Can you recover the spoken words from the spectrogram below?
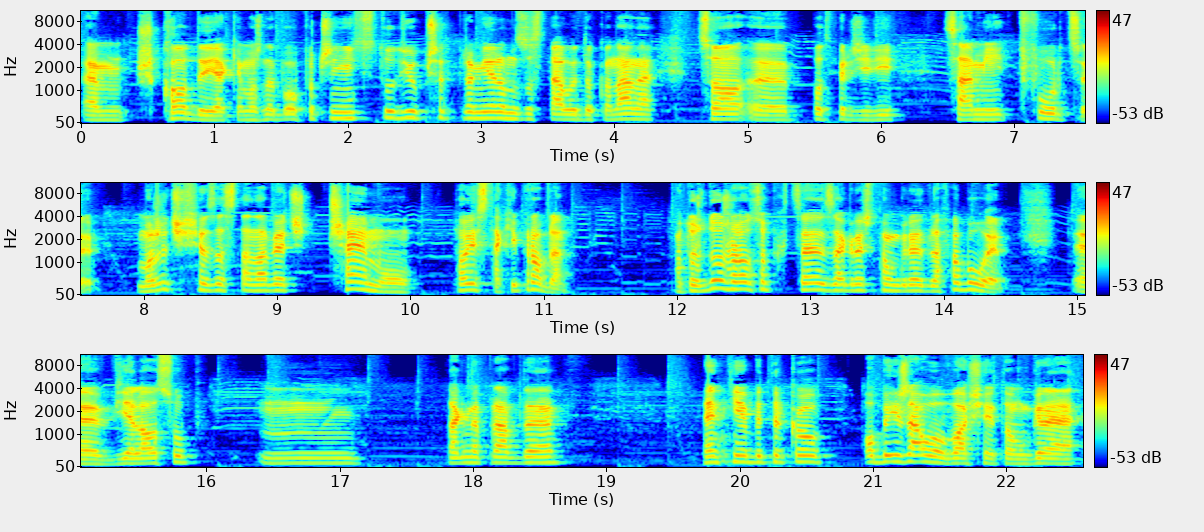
em, szkody, jakie można było poczynić w studiu przed premierą, zostały dokonane, co e, potwierdzili sami twórcy. Możecie się zastanawiać, czemu to jest taki problem. Otóż dużo osób chce zagrać tą grę dla fabuły. E, wiele osób mm, tak naprawdę chętnie by tylko obejrzało właśnie tą grę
